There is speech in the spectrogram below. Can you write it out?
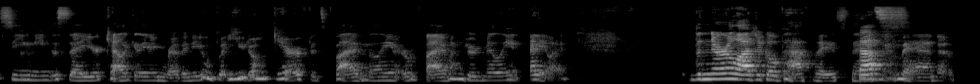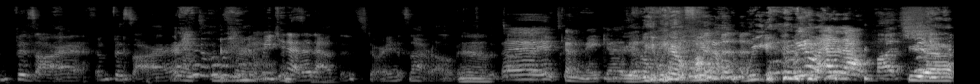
so you mean to say you're calculating revenue, but you don't care if it's 5 million or 500 million? Anyway. The neurological pathways thing, That's- man, bizarre, bizarre. We can edit out this story; it's not relevant Yeah. to the Eh, topic. it's gonna make it. Yeah, It'll we, make we it don't, we, we don't edit out much. Yeah.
